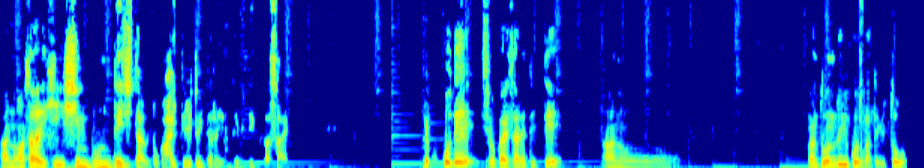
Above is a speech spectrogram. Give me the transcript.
あの、朝日新聞デジタルとか入ってる人いたら読んでみてください。で、ここで紹介されてて、あのー、まあ、どういうことかというと、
